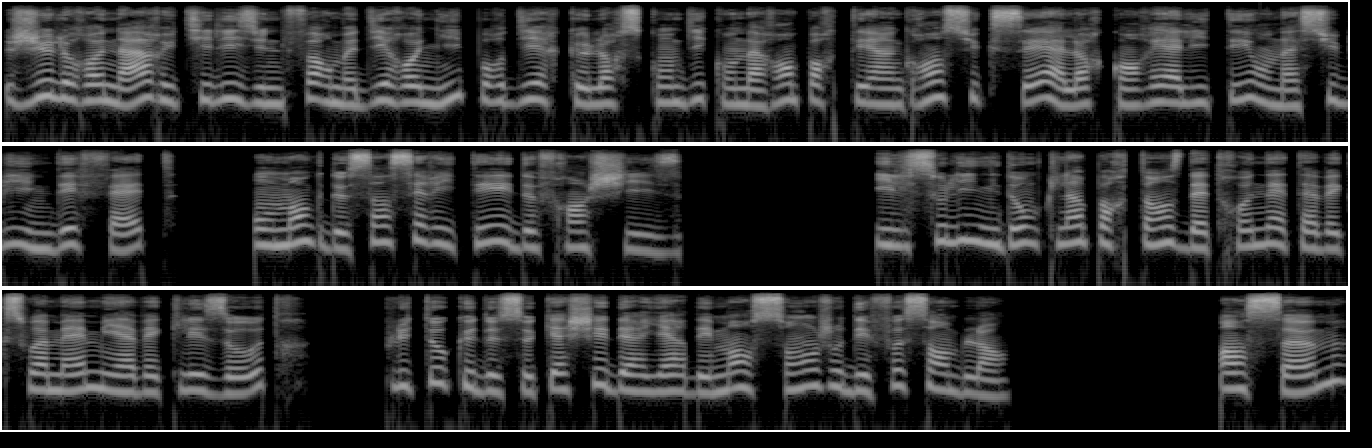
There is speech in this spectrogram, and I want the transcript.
Jules Renard utilise une forme d'ironie pour dire que lorsqu'on dit qu'on a remporté un grand succès alors qu'en réalité on a subi une défaite, on manque de sincérité et de franchise. Il souligne donc l'importance d'être honnête avec soi-même et avec les autres, plutôt que de se cacher derrière des mensonges ou des faux-semblants. En somme,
